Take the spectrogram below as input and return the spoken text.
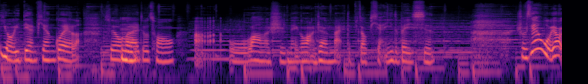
有一点偏贵了，所以我后来就从。啊，我忘了是哪个网站买的比较便宜的背心。首先，我要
